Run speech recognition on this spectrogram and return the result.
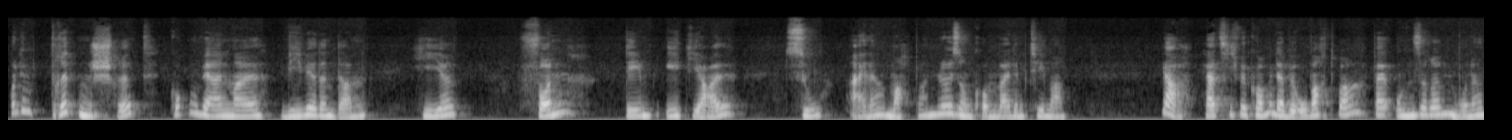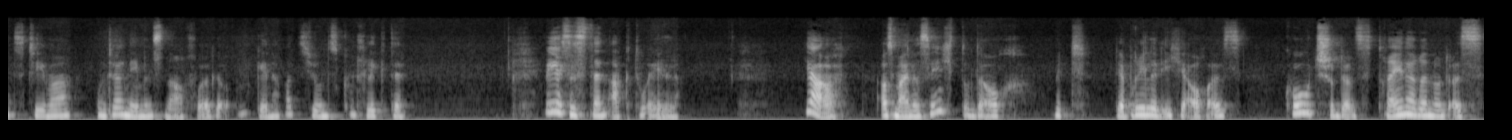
Und im dritten Schritt gucken wir einmal, wie wir denn dann hier von dem Ideal zu einer machbaren Lösung kommen bei dem Thema. Ja, herzlich willkommen in der Beobachtbar bei unserem Monatsthema Unternehmensnachfolge und Generationskonflikte. Wie ist es denn aktuell? Ja, aus meiner Sicht und auch mit der Brille, die ich ja auch als Coach und als Trainerin und als,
